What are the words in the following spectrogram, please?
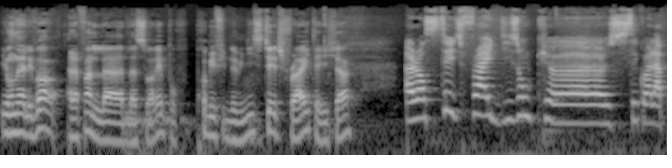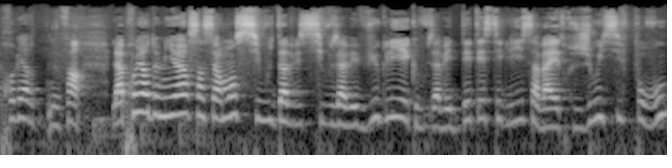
Et on est allé voir à la fin de la, de la soirée pour premier film de mini Stage Fright, Aisha. Alors Stage Fright, disons que euh, c'est quoi la première, enfin la première demi-heure. Sincèrement, si vous avez si vous avez vu Glee et que vous avez détesté Glee, ça va être jouissif pour vous.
